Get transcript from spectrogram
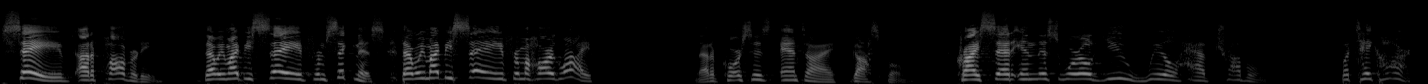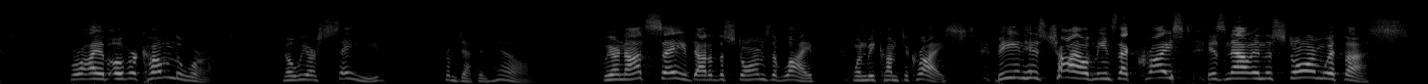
saved out of poverty, that we might be saved from sickness, that we might be saved from a hard life. That, of course, is anti gospel. Christ said, In this world you will have trouble, but take heart, for I have overcome the world. No, we are saved from death and hell. We are not saved out of the storms of life when we come to Christ. Being his child means that Christ is now in the storm with us.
